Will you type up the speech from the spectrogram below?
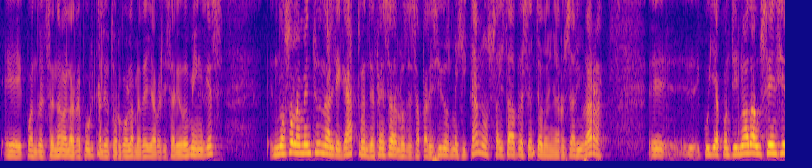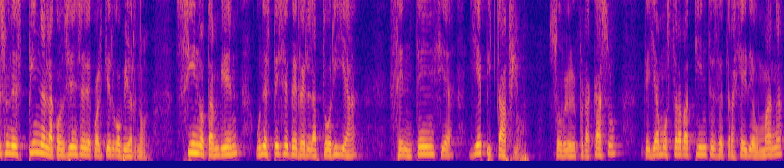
eh, cuando el Senado de la República le otorgó la medalla Belisario Domínguez, no solamente un alegato en defensa de los desaparecidos mexicanos, ahí estaba presente doña Rosario Ibarra, eh, cuya continuada ausencia es una espina en la conciencia de cualquier gobierno, sino también una especie de relatoría sentencia y epitafio sobre el fracaso que ya mostraba tintes de tragedia humana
